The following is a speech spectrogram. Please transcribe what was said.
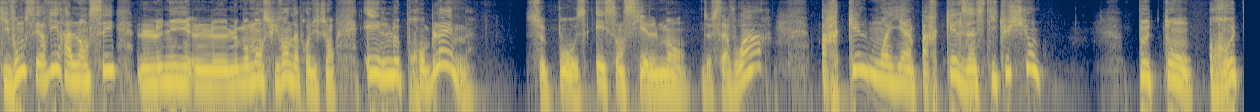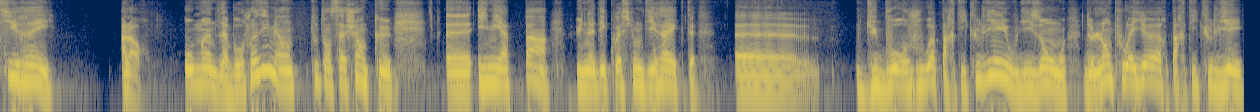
qui vont servir à lancer le, moment suivant de la production. Et le problème se pose essentiellement de savoir par quels moyens, par quelles institutions peut-on retirer, alors aux mains de la bourgeoisie, mais tout en sachant que euh, il n'y a pas une adéquation directe euh, du bourgeois particulier ou disons de l'employeur particulier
